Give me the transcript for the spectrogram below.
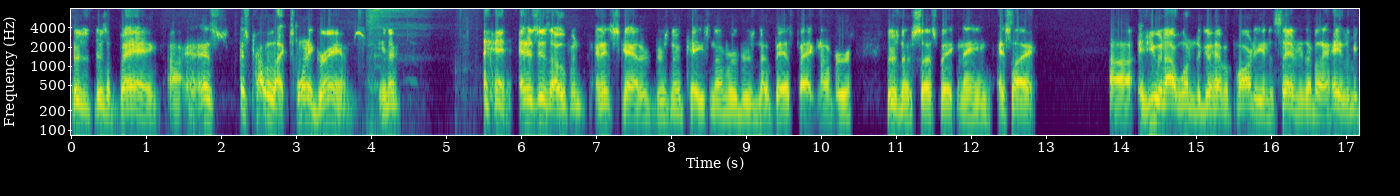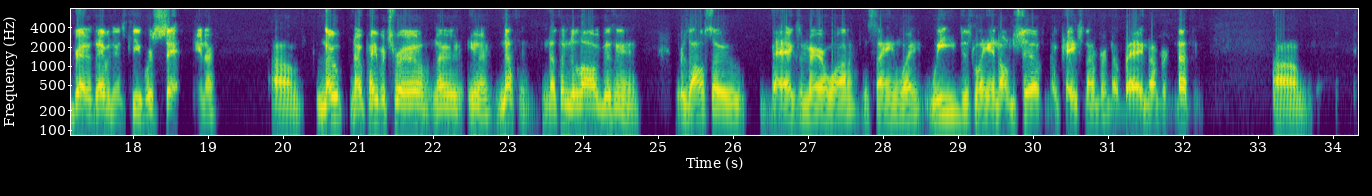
there's there's a bag. Uh, it's it's probably like twenty grams, you know, and it's just open and it's scattered. There's no case number. There's no best pack number. There's no suspect name. It's like uh, if you and I wanted to go have a party in the seventies, I'd be like, "Hey, let me grab this evidence key. We're set." You know, um, no, no paper trail, no, you know, nothing, nothing to log this in. There's also bags of marijuana the same way. Weed just laying on the shelf, no case number, no bag number, nothing. Um,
